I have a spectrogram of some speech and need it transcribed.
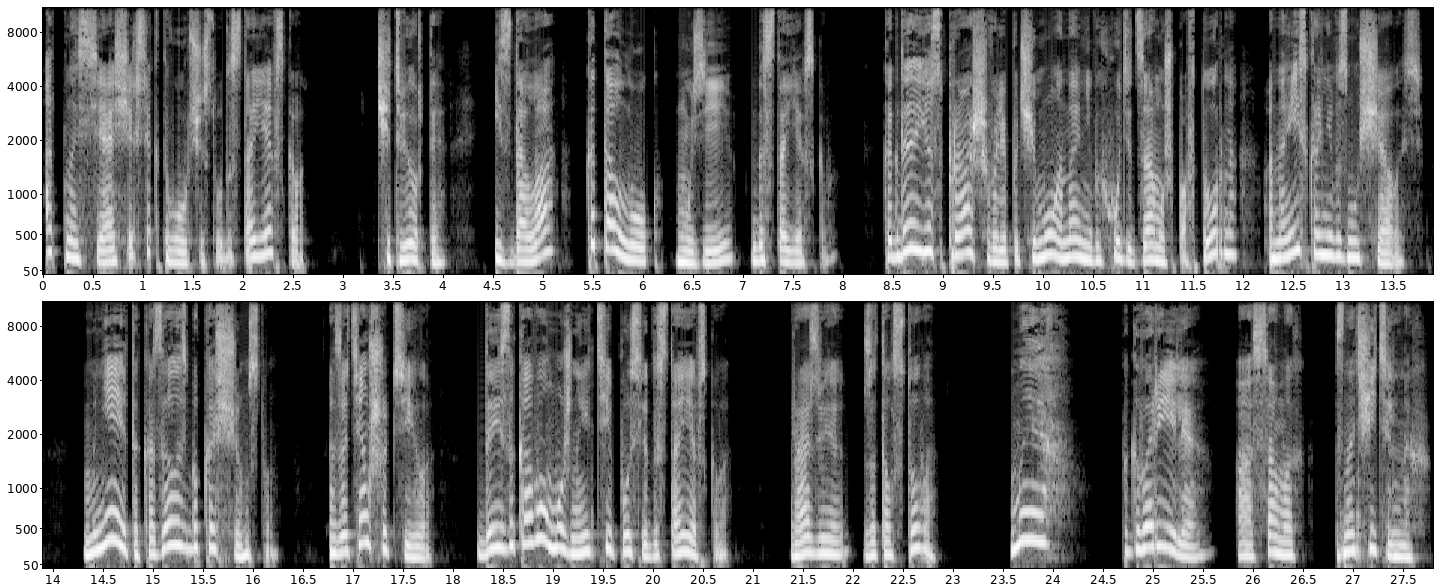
относящихся к творчеству Достоевского. Четвертое. Издала каталог музея Достоевского. Когда ее спрашивали, почему она не выходит замуж повторно, она искренне возмущалась. Мне это казалось бы кощунством. А затем шутила. Да и за кого можно идти после Достоевского? Разве за Толстого? Мы поговорили о самых значительных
